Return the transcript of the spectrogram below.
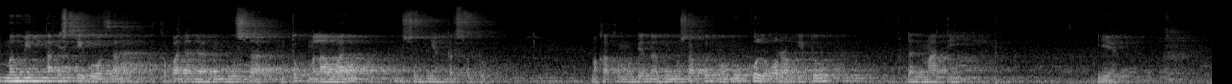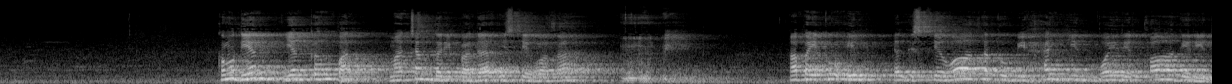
meminta istighothah kepada Nabi Musa untuk melawan musuhnya tersebut. Maka kemudian Nabi Musa pun memukul orang itu dan mati. Ya Kemudian yang keempat macam daripada istighatsah apa itu al istighatsatu bi hayyin ghairi qadirin?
